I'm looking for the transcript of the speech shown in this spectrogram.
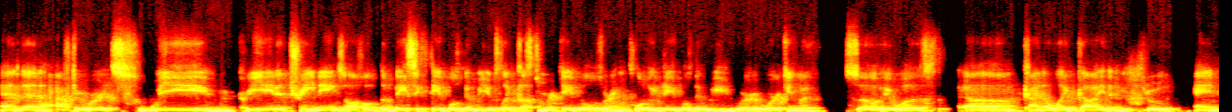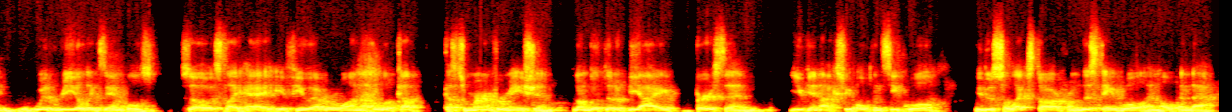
And then afterwards, we created trainings off of the basic tables that we use, like customer tables or employee tables that we were working with. So it was um, kind of like them through and with real examples. So it's like, hey, if you ever want to look up customer information, don't go to the BI person. You can actually open SQL, you do select star from this table and open that.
